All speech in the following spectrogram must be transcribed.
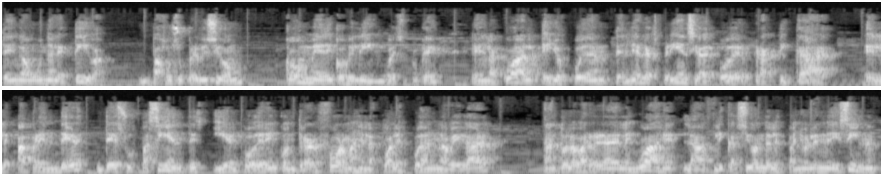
tengan una lectiva bajo supervisión con médicos bilingües, ¿ok? En la cual ellos puedan tener la experiencia de poder practicar el aprender de sus pacientes y el poder encontrar formas en las cuales puedan navegar tanto la barrera del lenguaje, la aplicación del español en medicina,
